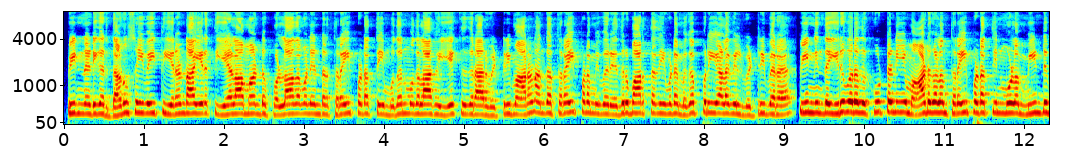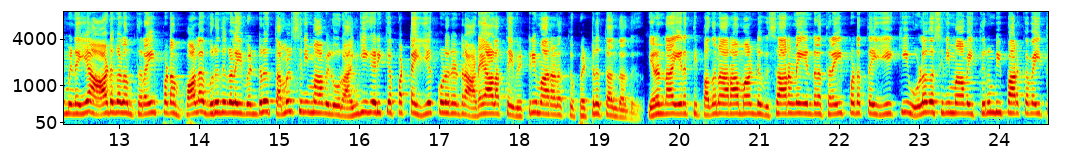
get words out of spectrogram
பின் நடிகர் தனுஷை வைத்து இரண்டாயிரத்தி ஏழாம் ஆண்டு பொல்லாதவன் என்ற திரைப்படத்தை முதன் முதலாக இயக்குகிறார் வெற்றி வெற்றிமாறன் அந்த திரைப்படம் இவர் எதிர்பார்த்ததை விட மிகப்பெரிய அளவில் வெற்றி பெற பின் இந்த இருவரது கூட்டணியும் ஆடுகளம் திரைப்படத்தின் மூலம் மீண்டும் இணைய ஆடுகளம் திரைப்படம் பல விருதுகளை வென்று தமிழ் சினிமாவில் ஒரு அங்கீகரிக்கப்பட்ட இயக்குனர் என்ற அடையாளத்தை வெற்றிமாறனுக்கு பெற்று தந்தது. இரண்டாயிரத்தி பதினாறாம் ஆண்டு விசாரணை என்ற திரைப்படத்தை இயக்கி உலக சினிமாவை திரும்பி பார்க்க வைத்த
